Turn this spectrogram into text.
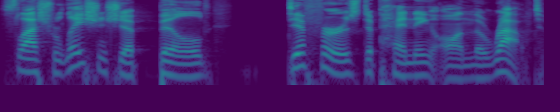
slash relationship build differs depending on the route,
